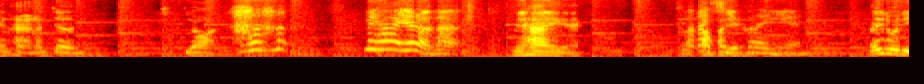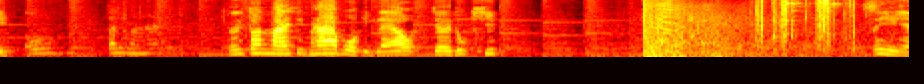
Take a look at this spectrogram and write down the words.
ยังหากันเจออีกยอด ไม่ให้เหรอน่ะ ไม่ให้ไงใต้ทำไปคลิปอะไรอย่างเงี้ย เฮ้ย ดูดิ โอ้ต้นไม้ เฮ้ยต้นไม้สิบห้าบวกอีกแล้ว เจอทุกคลิป นี่ไง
